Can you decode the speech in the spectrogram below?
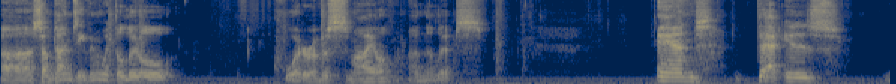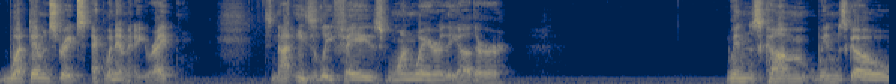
uh, sometimes even with a little quarter of a smile on the lips. And that is what demonstrates equanimity, right? It's not easily fazed one way or the other. Winds come, winds go,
